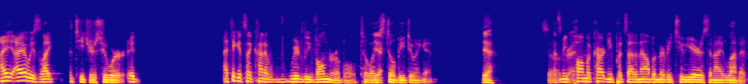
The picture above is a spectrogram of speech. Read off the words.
I, I always like the teachers who were it. I think it's like kind of weirdly vulnerable to like Yeah. still be doing it. Yeah. So That's I mean, great. Paul McCartney puts out an album every two years, and I love it.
